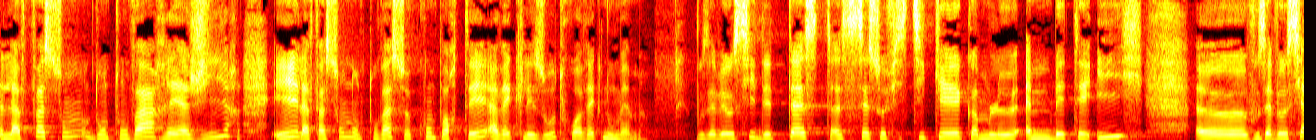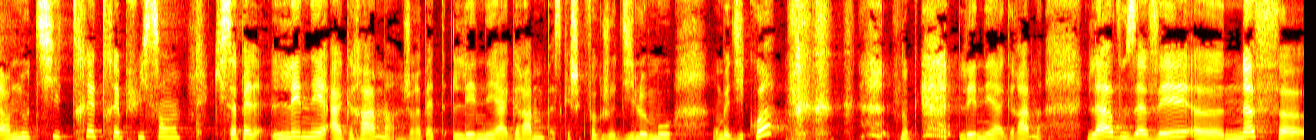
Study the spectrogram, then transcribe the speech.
la façon dont on va réagir et la façon dont on va se comporter avec les autres ou avec nous-mêmes. Vous avez aussi des tests assez sophistiqués comme le MBTI. Euh, vous avez aussi un outil très très puissant qui s'appelle l'énéagramme. Je répète, l'énéagramme, parce qu'à chaque fois que je dis le mot, on me dit quoi? Donc l'énéagramme. Là, vous avez euh, neuf euh,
